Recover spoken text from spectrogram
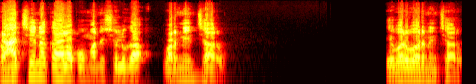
ప్రాచీన కాలపు మనుషులుగా వర్ణించారు. ఎవరు వర్ణించారు?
